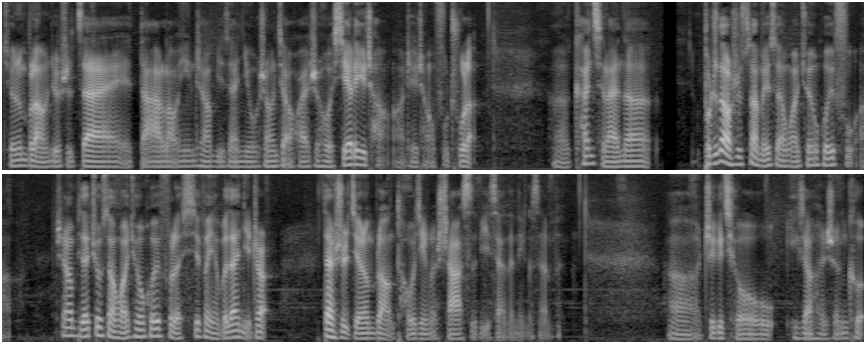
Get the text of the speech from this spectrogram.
杰伦布朗就是在打老鹰这场比赛扭伤脚踝之后歇了一场啊，这场复出了。呃，看起来呢，不知道是算没算完全恢复啊。这场比赛就算完全恢复了，戏份也不在你这儿。但是杰伦布朗投进了杀死比赛的那个三分，啊，这个球印象很深刻。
